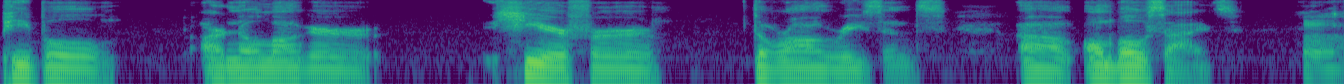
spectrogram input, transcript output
people are no longer here for the wrong reasons um, on both sides Hmm.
